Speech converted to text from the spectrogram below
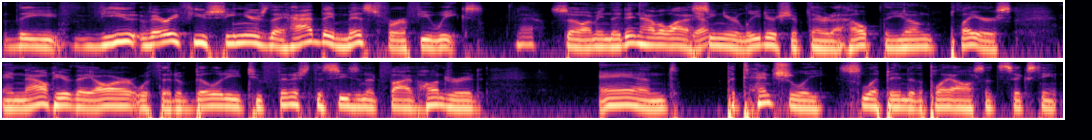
the few, very few seniors they had, they missed for a few weeks. Yeah. So I mean, they didn't have a lot of Yep. senior leadership there to help the young players, and now here they are with an ability to finish the season at 500 and potentially slip into the playoffs at 16.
